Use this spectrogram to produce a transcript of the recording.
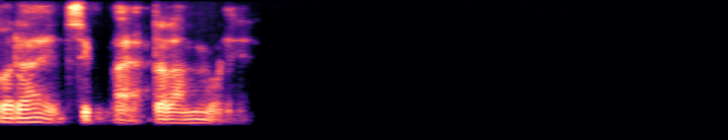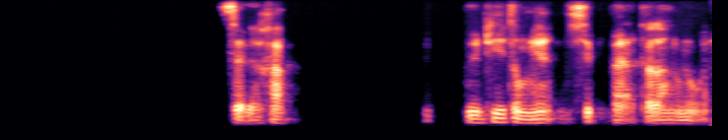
ก็ได้สิบแปดตารางหน่วย เสร็จแล้วครับ พื้นที่ตรงนี้สิบแปดตารางหน่วย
